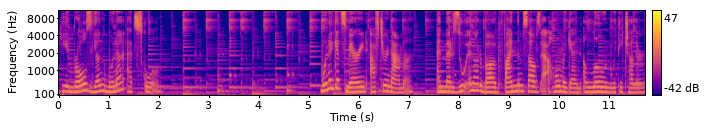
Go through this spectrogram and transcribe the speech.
he enrolls young Muna at school. Muna gets married after Nama, and Merzu and Arbab find themselves at home again alone with each other.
